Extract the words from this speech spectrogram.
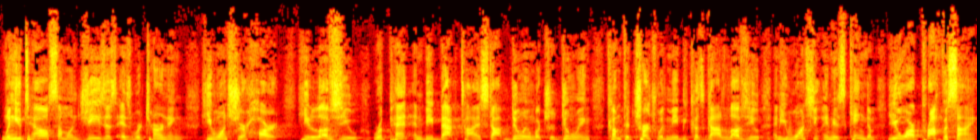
When you tell someone Jesus is returning, He wants your heart, He loves you, repent and be baptized, stop doing what you're doing, come to church with me because God loves you and He wants you in His kingdom, you are prophesying.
